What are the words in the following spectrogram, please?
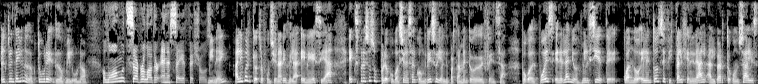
el 31 de octubre de 2001. Binney, al igual que otros funcionarios de la NSA, expresó sus preocupaciones al Congreso y al Departamento de Defensa. Poco después, en el año 2007, cuando el entonces fiscal general Alberto González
